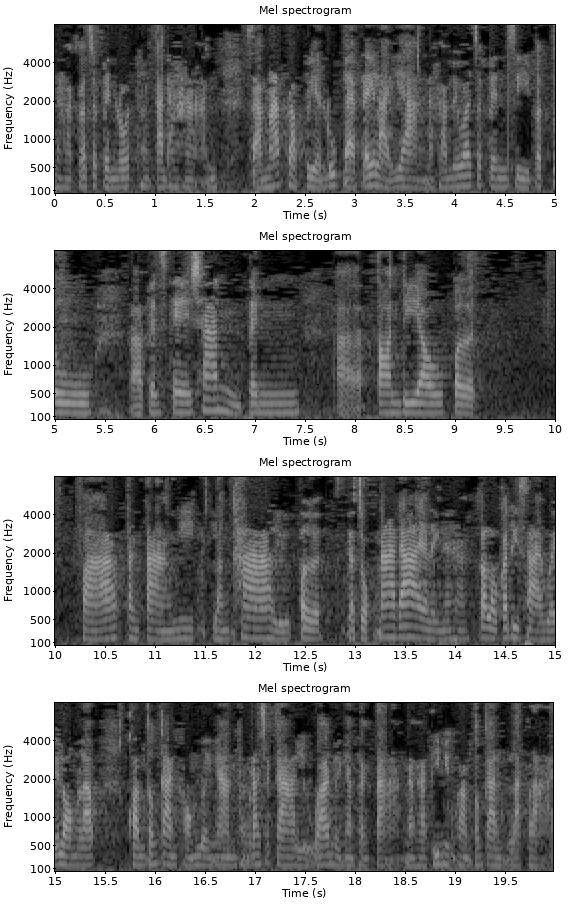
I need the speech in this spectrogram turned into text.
นะคะก็จะเป็นรถทางการทหาร สามารถปรับเปลี่ยนรูปแบบได้หลายอย่างนะคะไม่ว่าจะเป็นสีประตูเป็นสเตชันเป็นตอนเดียวเปิดฟ้าต่างๆ มีหลังคาหรือเปิดกระจกหน้าได้อะไรนะคะก็เราก็ดีไซน์ไว้รองรับความต้องการของหน่วยงานทางราชการหรือว่าหน่วยงานต่างๆนะคะที่มีความต้องการหลากหลาย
